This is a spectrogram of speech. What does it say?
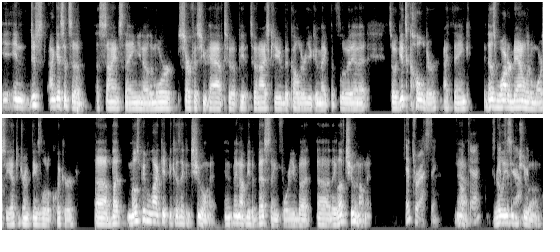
in just, I guess it's a a science thing. You know, the more surface you have to a to an ice cube, the colder you can make the fluid in it. So it gets colder. I think it does water down a little more, so you have to drink things a little quicker. Uh, but most people like it because they can chew on it. And it may not be the best thing for you, but uh, they love chewing on it. Interesting. Yeah. Okay. It's real easy to, to chew on.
